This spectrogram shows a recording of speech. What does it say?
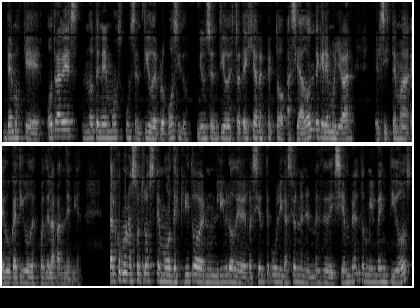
vemos que otra vez no tenemos un sentido de propósito ni un sentido de estrategia respecto hacia dónde queremos llevar el sistema educativo después de la pandemia. Tal como nosotros hemos descrito en un libro de reciente publicación en el mes de diciembre del 2022,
